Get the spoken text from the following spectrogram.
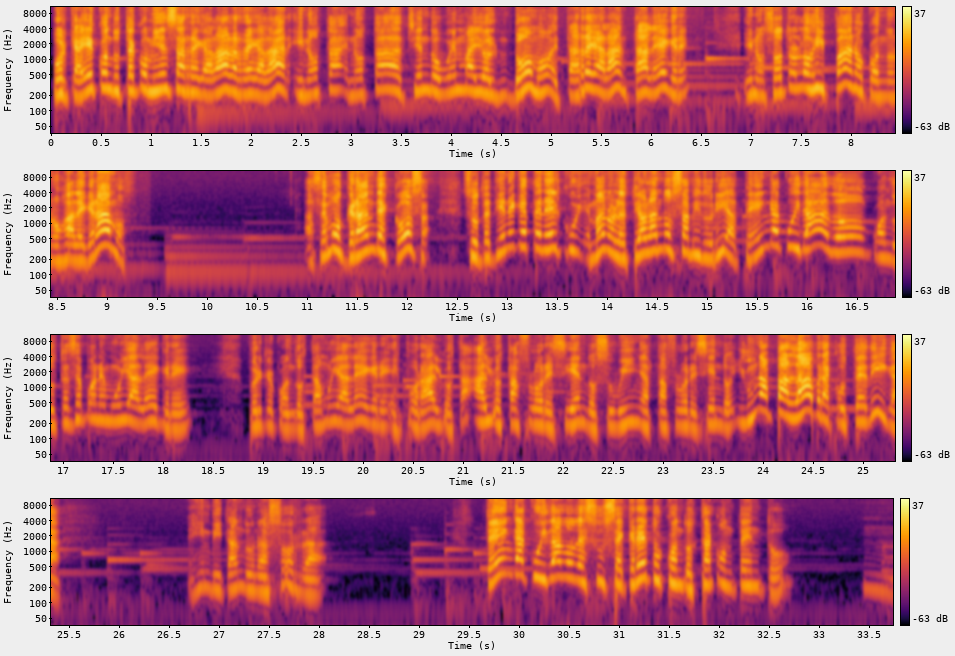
Porque ahí es cuando usted comienza a regalar, a regalar y no está, no está siendo buen mayordomo, está regalando, está alegre. Y nosotros los hispanos, cuando nos alegramos, hacemos grandes cosas. Si usted tiene que tener, hermano, le estoy hablando sabiduría. Tenga cuidado cuando usted se pone muy alegre, porque cuando está muy alegre es por algo, está, algo está floreciendo, su viña está floreciendo. Y una palabra que usted diga es invitando una zorra. Tenga cuidado de sus secretos cuando está contento. Hmm.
